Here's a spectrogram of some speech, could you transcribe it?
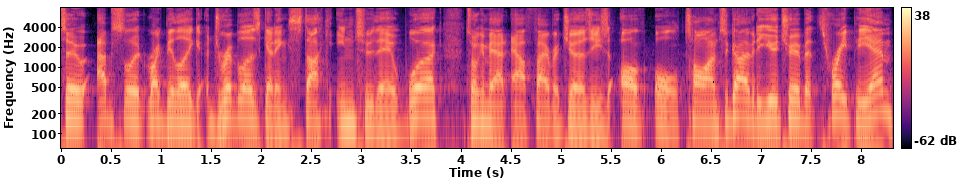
to absolute rugby league dribblers getting stuck into their work, talking about our favourite jerseys of all time. So go over to YouTube at 3 p.m.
